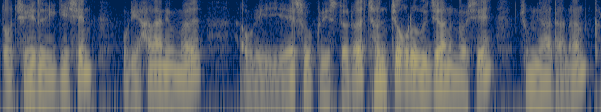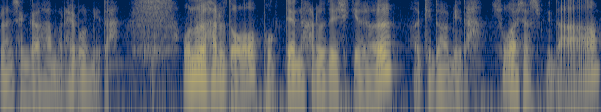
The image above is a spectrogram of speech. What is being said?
또 죄를 이기신 우리 하나님을 우리 예수 그리스도를 전적으로 의지하는 것이 중요하다는 그런 생각을 한번 해봅니다. 오늘 하루도 복된 하루 되시기를 기도합니다. 수고하셨습니다.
